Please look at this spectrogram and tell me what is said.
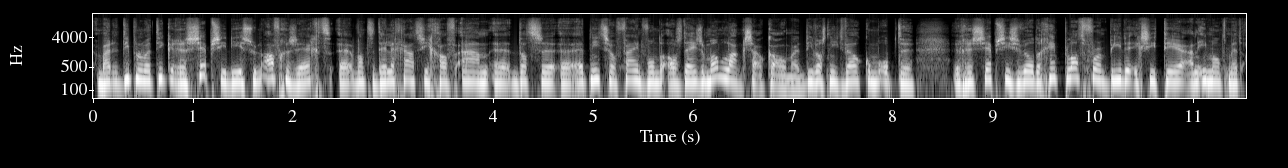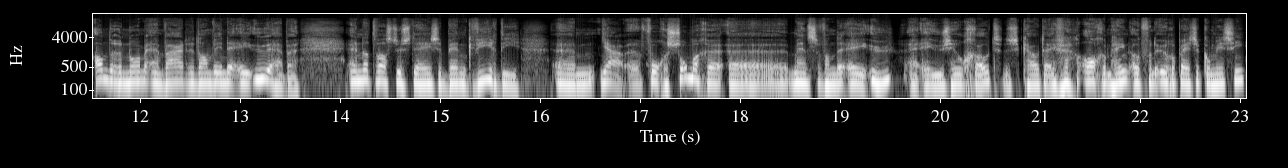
maar de diplomatieke receptie die is toen afgezegd. want de delegatie gaf aan dat ze het niet zo fijn vonden als deze man langs zou komen. Die was niet welkom op de receptie. Ze wilden geen platform bieden. Ik citeer aan iemand met andere normen en waarden dan we in de EU hebben. En dat was dus deze Ben Gvir die um, ja, volgens sommige uh, mensen van de EU, EU is heel groot, dus ik hou het even algemeen, ook van de Europese Commissie,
